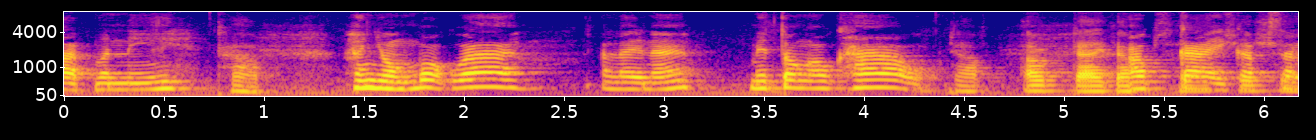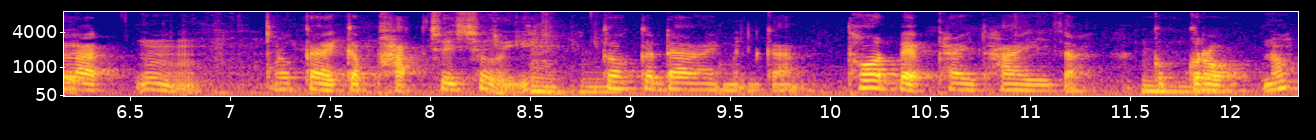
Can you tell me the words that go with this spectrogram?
ลัดวันนี้ ครับฮันหยงบอกว่าอะไรนะ ไม่ต้องเอาข้าว ครับเอาไก่กับเอาไก่กับเฉยๆสลัด อืมเอาไก่กับผักเฉยอืมๆก็ก็ได้เหมือนกัน ทอดแบบไทยๆจ้ะอืมกรอบๆเนาะ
